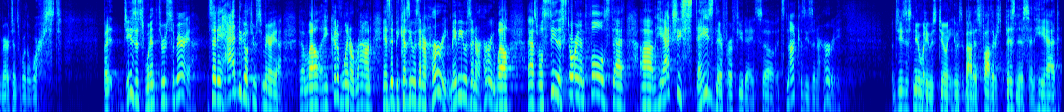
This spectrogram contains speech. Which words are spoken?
Samaritans were the worst. But Jesus went through Samaria. It said he had to go through Samaria. Uh, well, he could have went around. Is it because he was in a hurry? Maybe he was in a hurry. Well, as we'll see, the story unfolds that um, he actually stays there for a few days. So it's not because he's in a hurry. Jesus knew what he was doing. He was about his father's business, and he had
